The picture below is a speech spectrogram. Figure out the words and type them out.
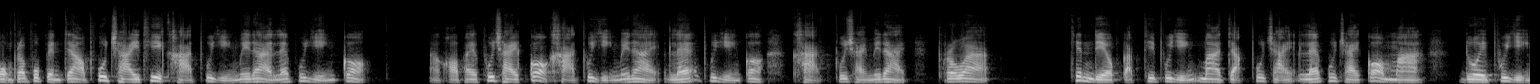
องค์พระผู้เป็นเจ้า ผู้ชายที่ขาดผู้หญิงไม่ได้ และผู้หญิงก็ขออภัยผู้ชายก็ขาดผู้หญิงไม่ได้ และผู้หญิงก็ขาดผู้ชายไม่ได้ เพราะว่าเช่นเดียวกับที่ผู้หญิงมาจากผู้ชาย และผู้ชายก็มาโดยผู้หญิง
